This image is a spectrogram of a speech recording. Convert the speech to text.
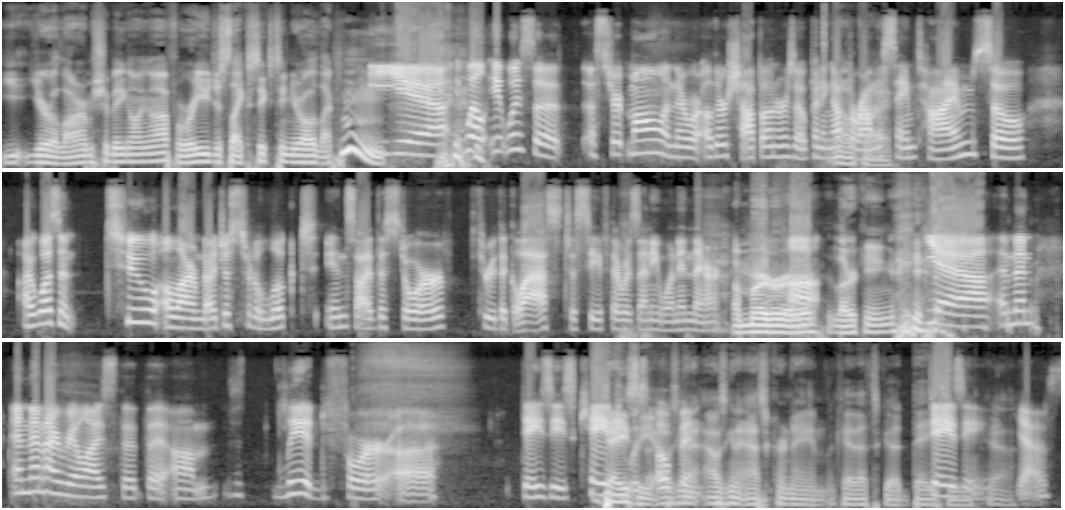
y- your alarm should be going off, or were you just like 16 year old, like, hmm? Yeah. Well, it was a, a strip mall, and there were other shop owners opening up okay. around the same time. So I wasn't too alarmed. I just sort of looked inside the store through the glass to see if there was anyone in there. A murderer uh, lurking. yeah, and then and then I realized that the um, lid for uh, Daisy's cage Daisy. was open. I was, was gonna ask her name. Okay, that's good. Daisy. Daisy. Yeah. Yes.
